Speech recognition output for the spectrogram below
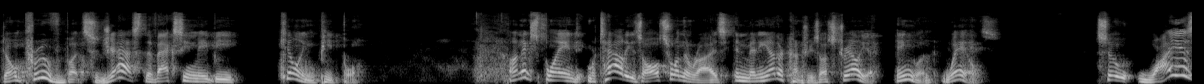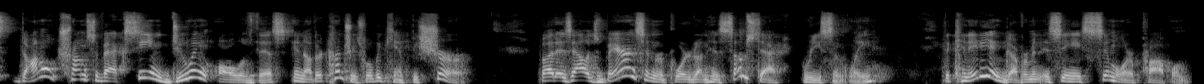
don't prove, but suggest the vaccine may be killing people. Unexplained mortality is also on the rise in many other countries, Australia, England, Wales. So why is Donald Trump's vaccine doing all of this in other countries? Well, we can't be sure. But as Alex Berenson reported on his Substack recently, the Canadian government is seeing a similar problem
